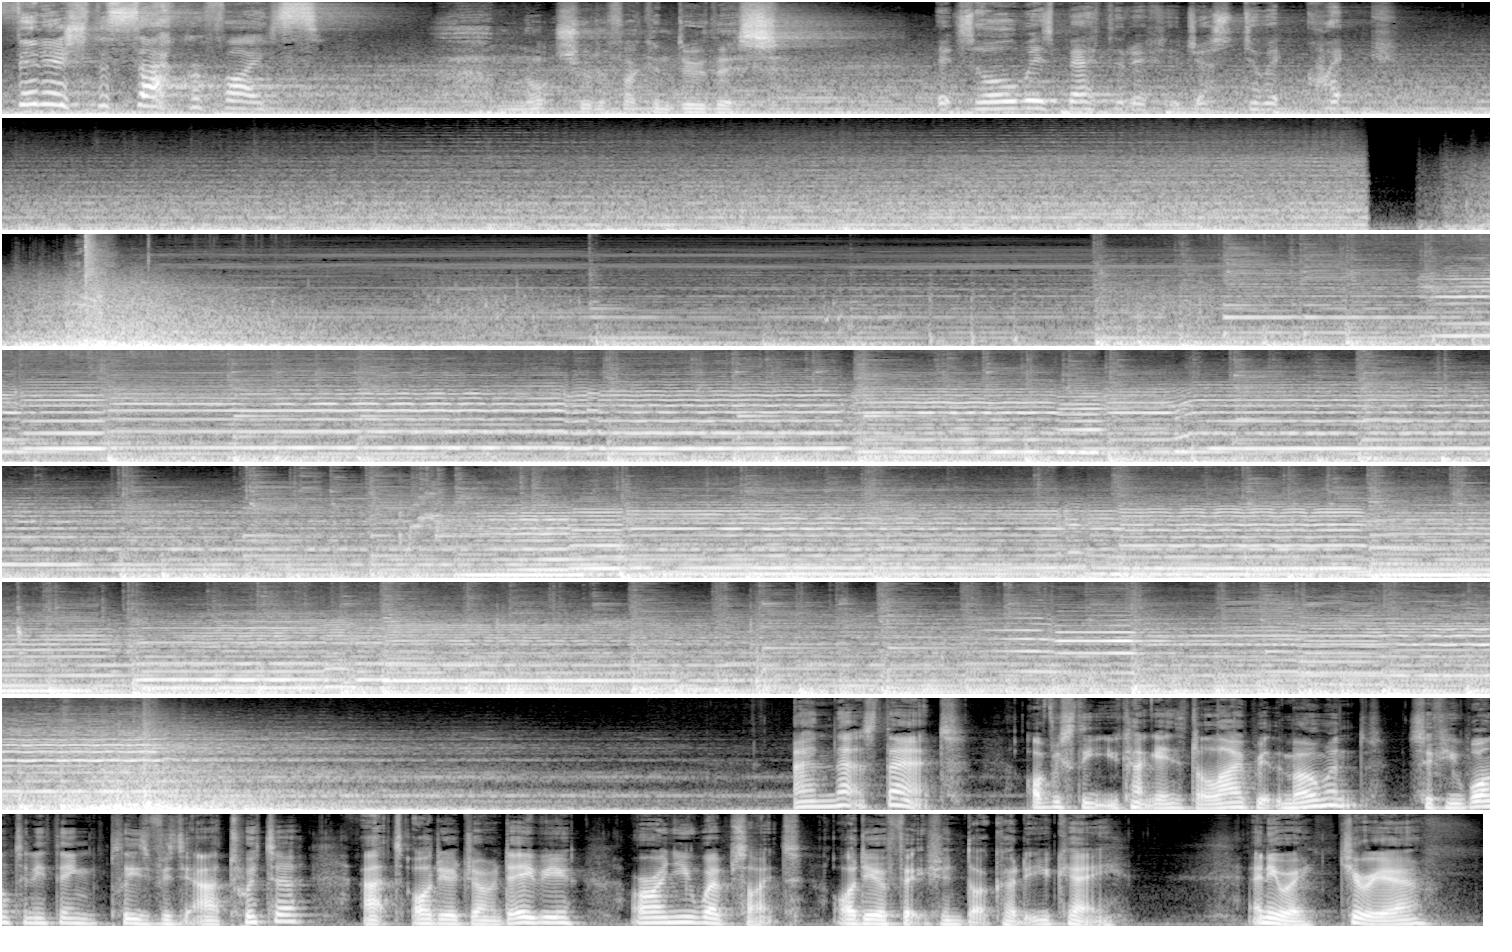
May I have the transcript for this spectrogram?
Finish the sacrifice. I'm not sure if I can do this. It's always better if you just do it quick. And that's that. Obviously, you can't get into the library at the moment, so if you want anything, please visit our Twitter at Audio Drama Debut or our new website, audiofiction.co.uk. Anyway, cheerio.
